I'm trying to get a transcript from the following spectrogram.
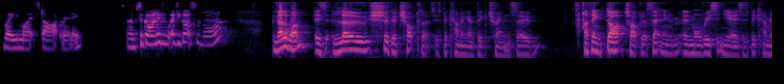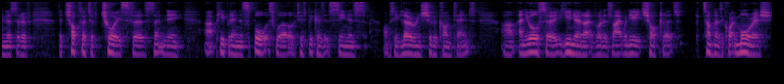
where you might start really. Um, so go on. Have, have you got some more? Another one is low sugar chocolate is becoming a big trend. So I think dark chocolate, certainly in, in, more recent years, is becoming the sort of the chocolate of choice for certainly uh, people in the sports world, just because it's seen as obviously lower in sugar content. Uh, and you also, you know, like what it's like when you eat chocolate. Sometimes it's quite moreish.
